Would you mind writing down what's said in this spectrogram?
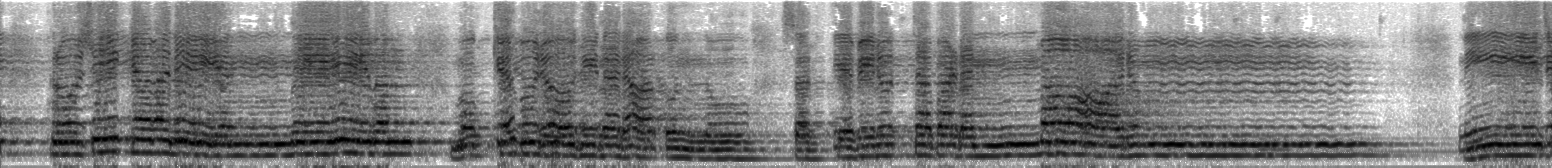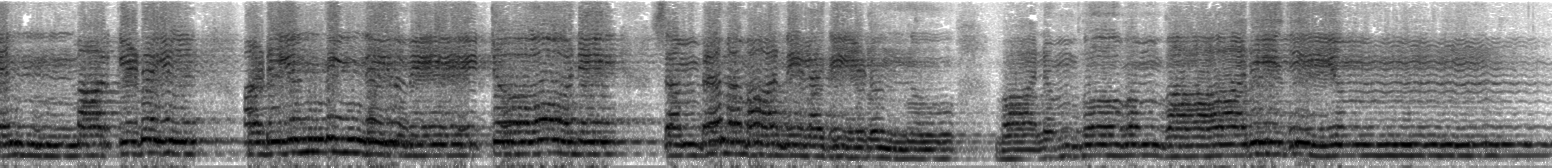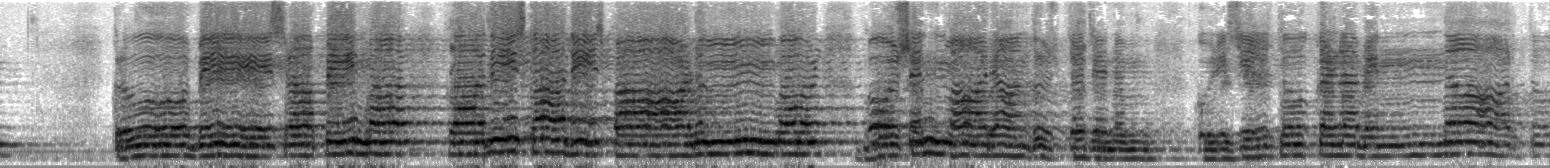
ക്രൂശിക്കവനെ എന്നേവം മുഖ്യ പുരോഹിതരാക്കുന്നു സത്യവിരുദ്ധ ഭടന്മാരും. നീജന്മാർക്കിടയിൽ അടിയും നിന്നയുമേറ്റോനെ സംഭ്രമമാർന്നിളകിയിടുന്നു വാനും ഭൂവും വാരിധിയും. ക്രൂബേശ്രാപ്പേന്മാർ കാതീഷ് കാതീഷ് പാടുമ്പോൾ ഭോഷന്മാരാൻ ദുഷ്ടജനം കുരിശിൽ തൂക്കണമെന്നാർത്തു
